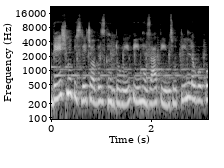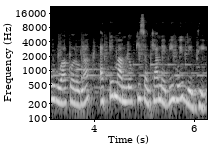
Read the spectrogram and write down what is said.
देश में पिछले 24 घंटों में 3,303 लोगों को हुआ कोरोना। एक्टिव मामलों की संख्या में भी हुई वृद्धि।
